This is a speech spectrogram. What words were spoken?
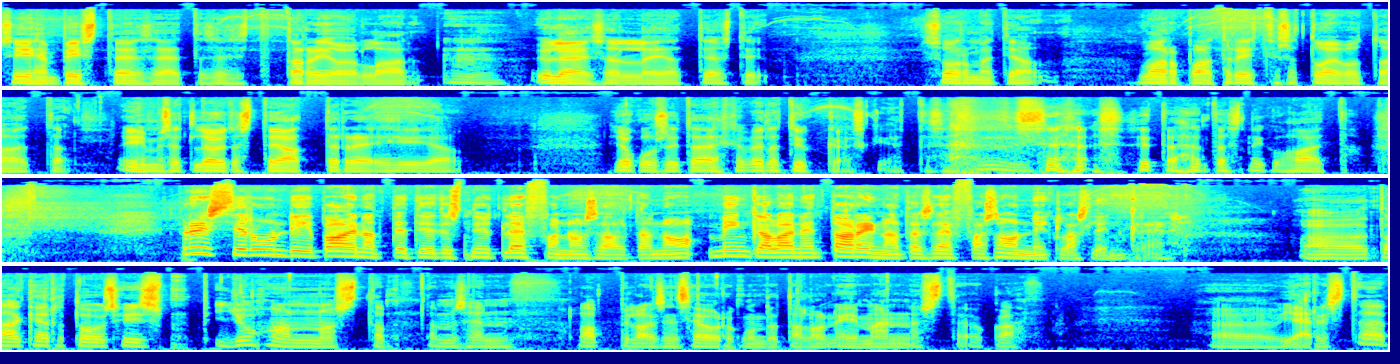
siihen pisteeseen, että se sitten tarjoillaan mm. yleisölle ja tietysti sormet ja varpaat ristissä toivotaan, että ihmiset löytäisi teattereihin ja joku sitä ehkä vielä tykkäisikin, että se, mm. sitähän tässä niinku haetaan. Pressirundi painatte tietysti nyt leffan osalta. No, minkälainen tarina tässä leffassa on, Niklas Lindgren? Tämä kertoo siis Johannasta, tämmöisen lappilaisen seurakuntatalon emännästä, joka järjestää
